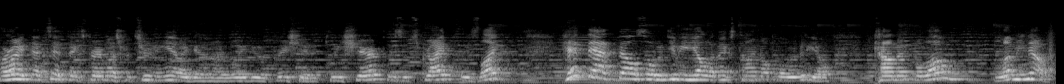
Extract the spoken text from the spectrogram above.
All right, that's it. Thanks very much for tuning in again. I really do appreciate it. Please share, please subscribe, please like. Hit that bell so it'll give you a yell the next time I upload a video. Comment below let me know.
